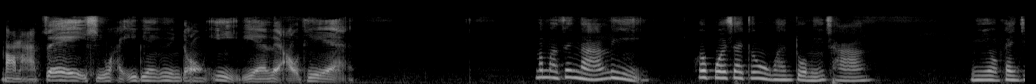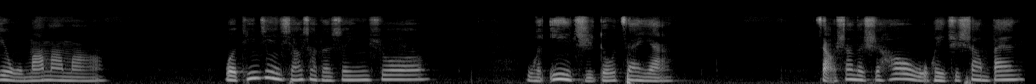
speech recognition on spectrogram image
妈妈最喜欢一边运动一边聊天。妈妈在哪里？会不会在跟我玩躲迷藏？你有看见我妈妈吗？我听见小小的声音说：“我一直都在呀。”早上的时候我会去上班，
